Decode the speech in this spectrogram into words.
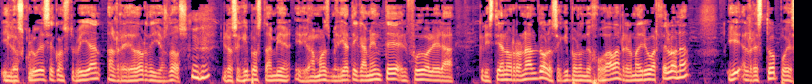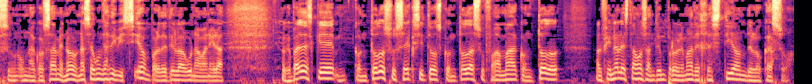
Y los clubes se construían alrededor de ellos dos. Y los equipos también. Y digamos, mediáticamente el fútbol era Cristiano Ronaldo, los equipos donde jugaban, Real Madrid y Barcelona, y el resto, pues un- una cosa menor, una segunda división, por decirlo de alguna manera. Lo que pasa es que con todos sus éxitos, con toda su fama, con todo, al final estamos ante un problema de gestión del ocaso.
